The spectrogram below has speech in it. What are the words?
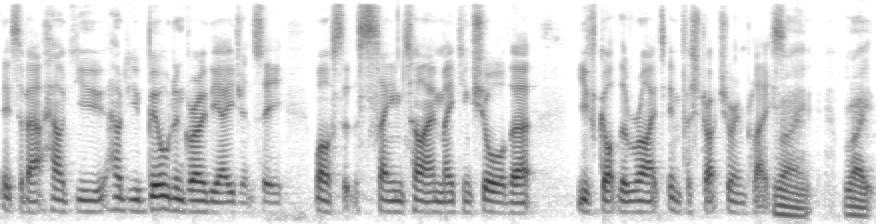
It's about how do you how do you build and grow the agency whilst at the same time making sure that you've got the right infrastructure in place. Right, right.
